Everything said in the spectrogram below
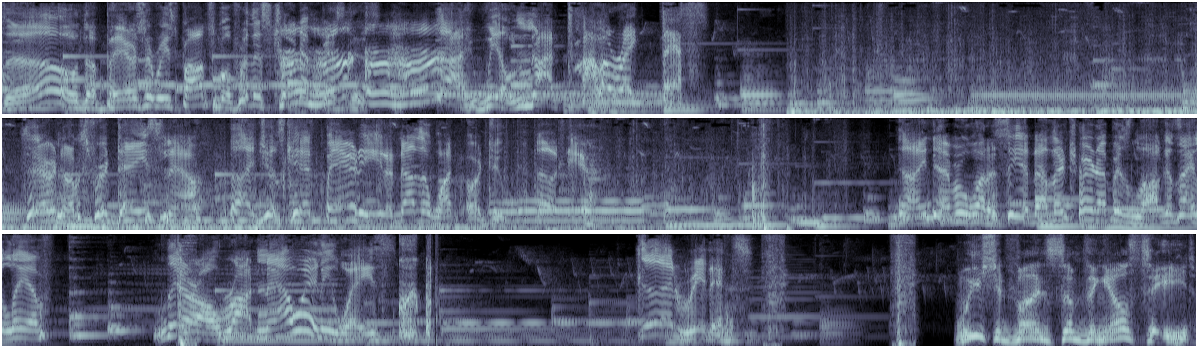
So, the bears are responsible for this turnip uh-huh, business. Uh-huh. I will not tolerate this! Turnips for days now. I just can't bear to eat another one or two. Oh dear. I never want to see another turnip as long as I live. They're all rotten now, anyways. Good riddance. We should find something else to eat.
